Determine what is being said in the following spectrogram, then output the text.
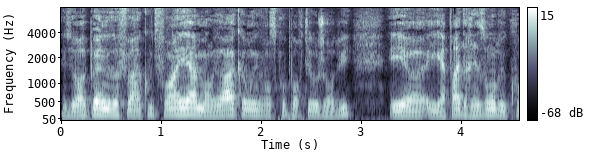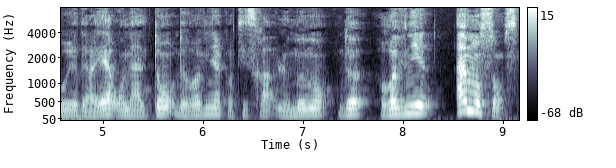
Les Européens nous ont fait un coup de frein hier, mais on verra comment ils vont se comporter aujourd'hui. Et euh, il n'y a pas de raison de courir derrière. On a le temps de revenir quand il sera le moment de revenir à mon sens.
